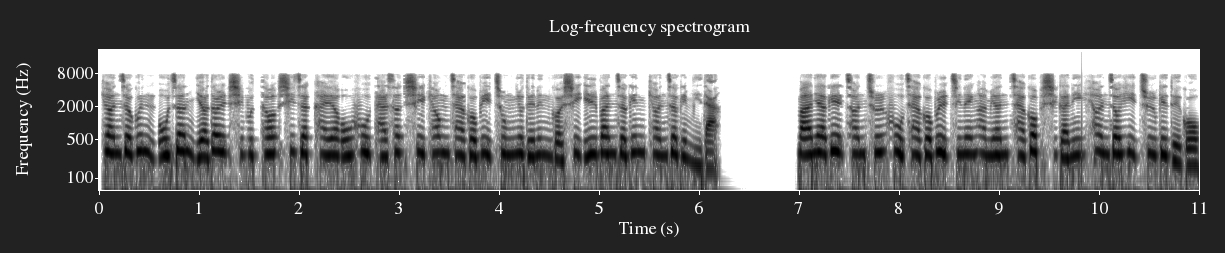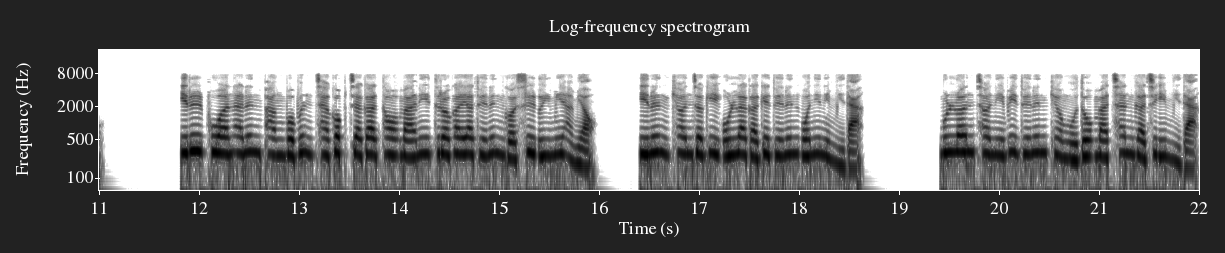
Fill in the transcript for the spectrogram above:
견적은 오전 8시부터 시작하여 오후 5시경 작업이 종료되는 것이 일반적인 견적입니다. 만약에 전출 후 작업을 진행하면 작업 시간이 현저히 줄게 되고 이를 보완하는 방법은 작업자가 더 많이 들어가야 되는 것을 의미하며 이는 견적이 올라가게 되는 원인입니다. 물론 전입이 되는 경우도 마찬가지입니다.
